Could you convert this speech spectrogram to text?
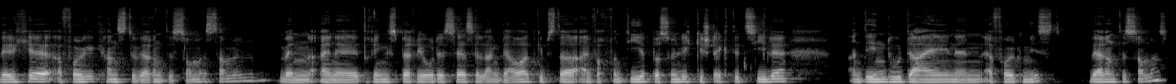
Welche Erfolge kannst du während des Sommers sammeln? Wenn eine Trainingsperiode sehr, sehr lang dauert, gibt es da einfach von dir persönlich gesteckte Ziele, an denen du deinen Erfolg misst während des Sommers?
